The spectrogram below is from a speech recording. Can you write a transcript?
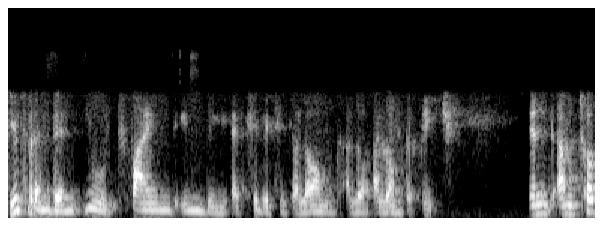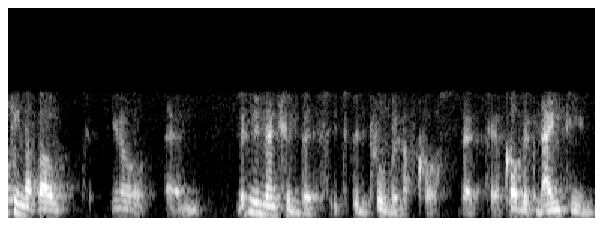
different than you would find in the activities along along, along the beach. And I'm talking about, you know, um, let me mention this. It's been proven, of course, that uh, COVID-19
